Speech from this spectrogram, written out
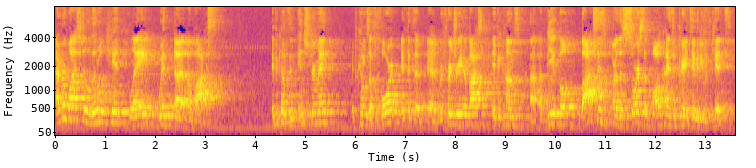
Ever watched a little kid play with a, a box? It becomes an instrument, it becomes a fort. If it's a, a refrigerator box, it becomes a, a, vehicle. Boxes are the source of all kinds of creativity with kids.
